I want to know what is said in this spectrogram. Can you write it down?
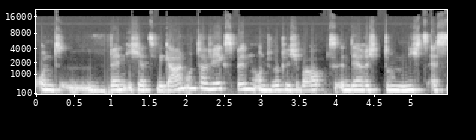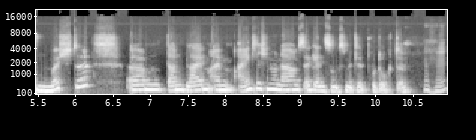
und wenn ich jetzt vegan unterwegs bin und wirklich überhaupt in der Richtung nichts essen möchte, ähm, dann bleiben einem eigentlich nur Nahrungsergänzungsmittelprodukte. Mhm.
